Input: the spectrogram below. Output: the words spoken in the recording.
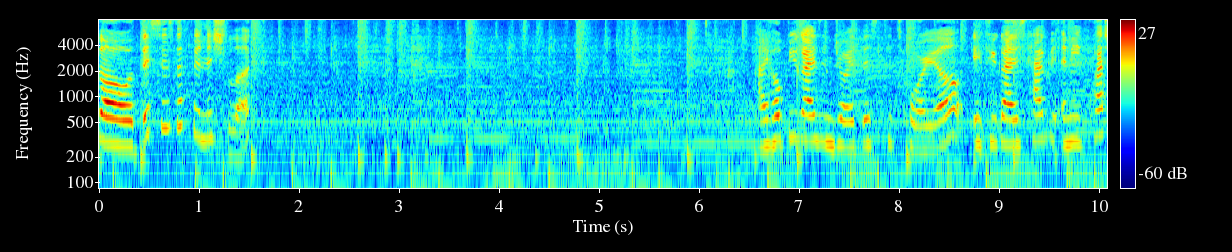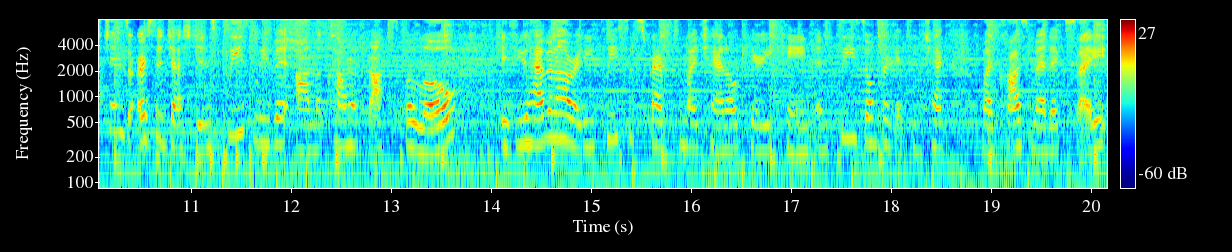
So this is the finished look. I hope you guys enjoyed this tutorial. If you guys have any questions or suggestions, please leave it on the comment box below. If you haven't already, please subscribe to my channel, Kerry Keane, and please don't forget to check my cosmetic site,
